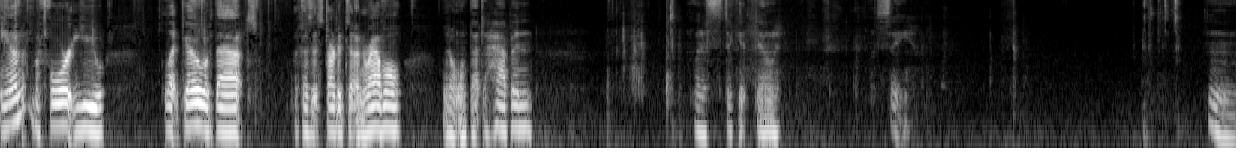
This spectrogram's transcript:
in before you let go of that because it started to unravel. We don't want that to happen. I'm going to stick it down. Let's see. Hmm.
